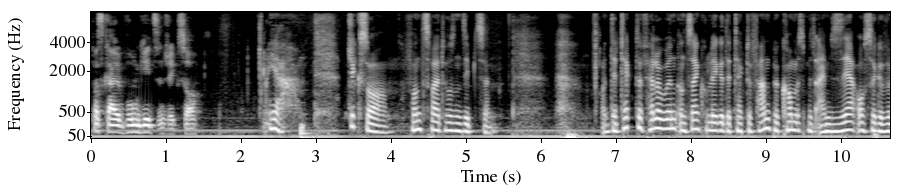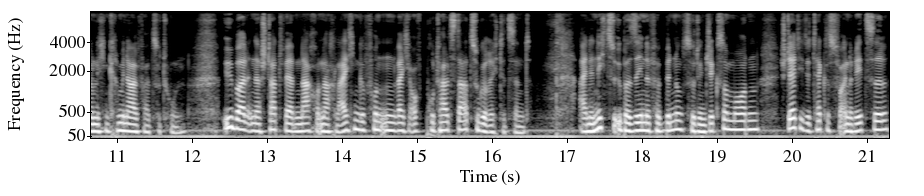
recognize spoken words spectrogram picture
Pascal, worum geht's in Jigsaw? Ja, Jigsaw von 2017. Detective Halloween und sein Kollege Detective Hunt bekommen es mit einem sehr außergewöhnlichen Kriminalfall zu tun. Überall in der Stadt werden nach und nach Leichen gefunden, welche auf brutalste Art zugerichtet sind. Eine nicht zu übersehende Verbindung zu den Jigsaw-Morden stellt die Detectives vor ein Rätsel,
